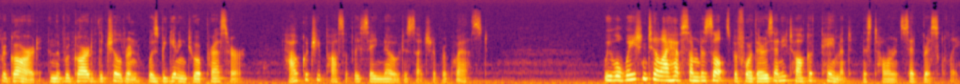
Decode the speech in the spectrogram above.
regard and the regard of the children was beginning to oppress her. How could she possibly say no to such a request? We will wait until I have some results before there is any talk of payment, Miss Tolerance said briskly.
